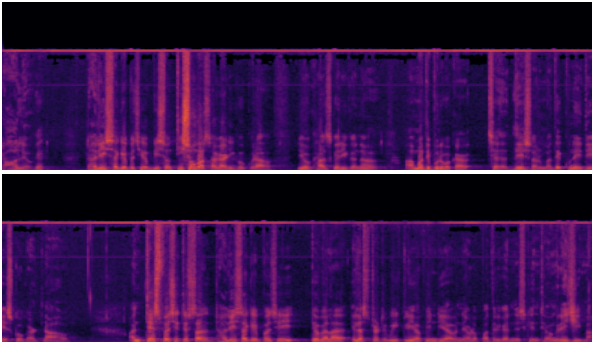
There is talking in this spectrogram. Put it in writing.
ढल्यो के। ढलिसकेपछि यो बिसौँ तिसौँ वर्ष अगाडिको कुरा हो। यो खास गरिकन मध्यपूर्वका देशहरूमध्ये कुनै देशको घटना हो। अनि त्यसपछि त्यो स ढलिसकेपछि त्यो बेला इलस्ट्रेटिभ विकली अफ इन्डिया भन्ने एउटा पत्रिका निस्किन्थ्यो अङ्ग्रेजीमा।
